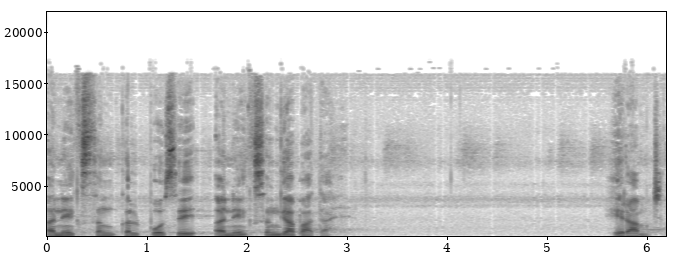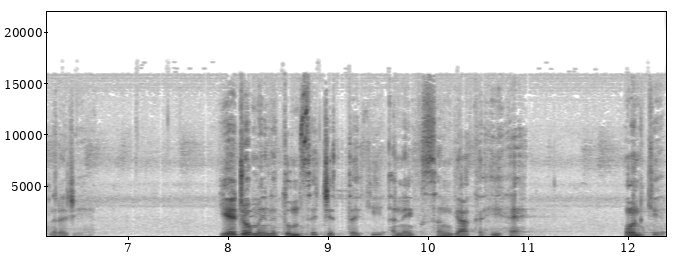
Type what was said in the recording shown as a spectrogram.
अनेक संकल्पों से अनेक संज्ञा पाता है। हे रामचंद्र जी, ये जो मैंने तुमसे चित्त की अनेक संज्ञा कही है, उनके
